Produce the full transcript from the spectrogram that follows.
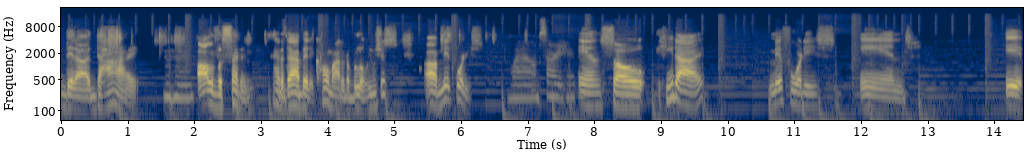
that uh died mm-hmm. all of a sudden. Had a diabetic coma out of the blue. He was just uh mid forties. Wow, I'm sorry to hear that. And so he died mid 40s and it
